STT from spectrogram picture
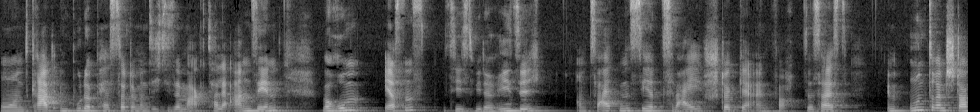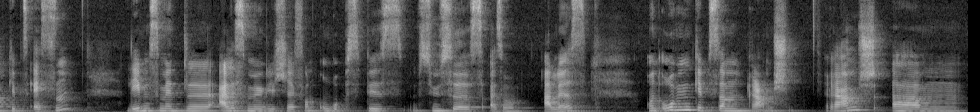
Und gerade in Budapest sollte man sich diese Markthalle ansehen. Warum? Erstens, sie ist wieder riesig. Und zweitens, sie hat zwei Stöcke einfach. Das heißt, im unteren Stock gibt es Essen, Lebensmittel, alles Mögliche, von Obst bis Süßes, also alles. Und oben gibt es dann Ramsch. Ramsch ähm,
